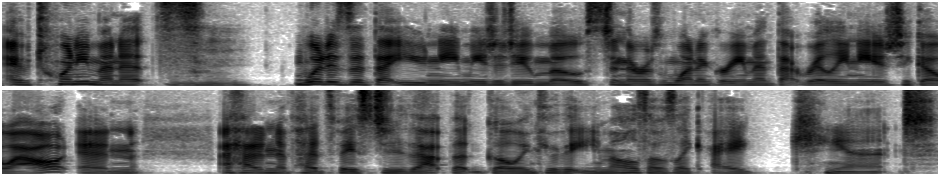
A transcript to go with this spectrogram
I have 20 minutes. Mm-hmm. What is it that you need me to do most? And there was one agreement that really needed to go out. And I had enough headspace to do that. But going through the emails, I was like, I can't.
